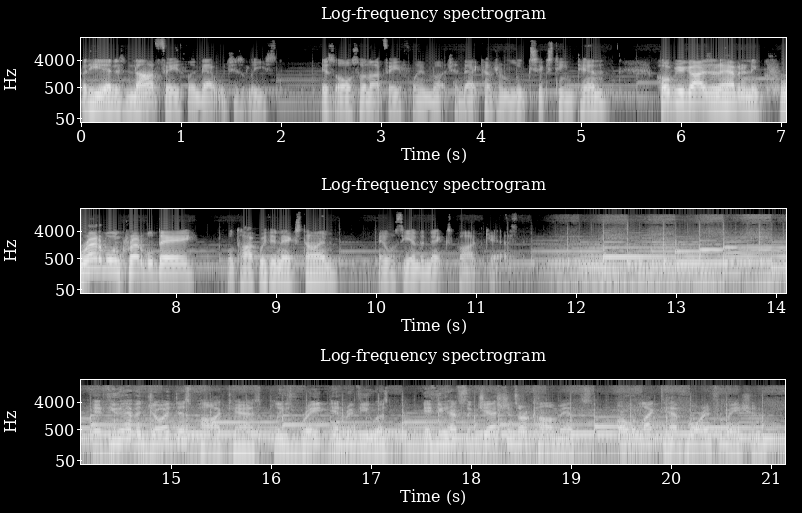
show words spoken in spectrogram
But he that is not faithful in that which is least is also not faithful in much. And that comes from Luke 16:10. Hope you guys are having an incredible, incredible day. We'll talk with you next time, and we'll see you in the next podcast. If you have enjoyed this podcast, please rate and review us. If you have suggestions or comments, or would like to have more information,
